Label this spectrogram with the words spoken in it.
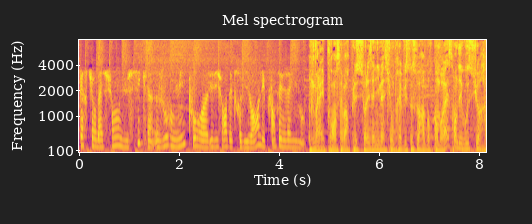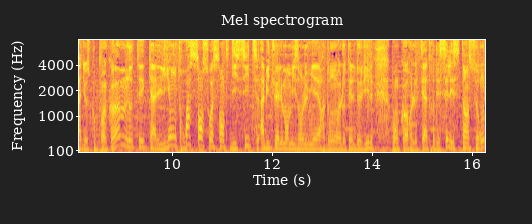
perturbation du cycle jour-nuit pour euh, les différents êtres vivants, les plantes et les animaux. Voilà, et pour en savoir plus sur les animations prévues ce soir à Bourg-en-Bresse, rendez-vous sur radioscoop.com. Notez qu'à Lyon, 370 sites habituellement mis en lumière, dont l'hôtel de ville ou encore le théâtre des Célestins, seront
